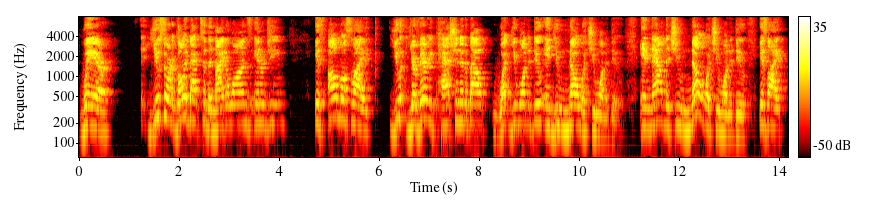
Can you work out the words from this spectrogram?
where you sort of going back to the Knight of Wands energy. It's almost like you you're very passionate about what you want to do and you know what you want to do. And now that you know what you want to do, it's like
